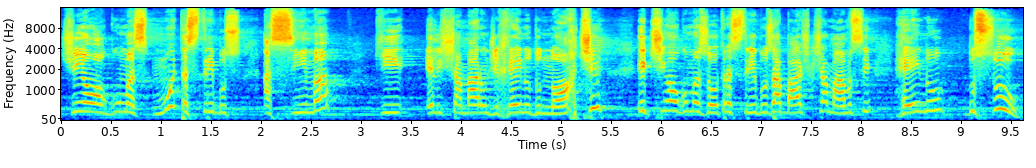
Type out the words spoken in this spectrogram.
Tinham algumas, muitas tribos acima, que eles chamaram de reino do norte, e tinham algumas outras tribos abaixo que chamavam-se reino do sul.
